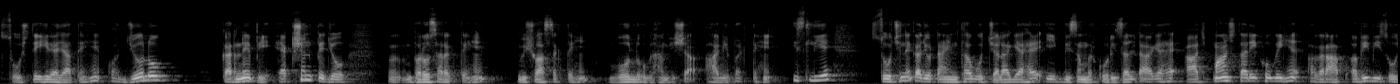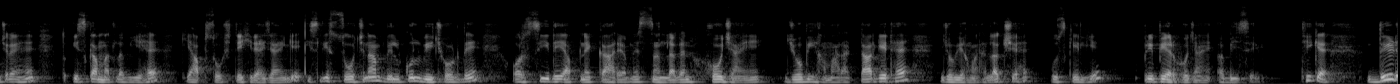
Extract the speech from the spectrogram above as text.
सोचते ही रह जाते हैं और जो लोग करने पे एक्शन पे जो भरोसा रखते हैं, विश्वास रखते हैं, वो लोग हमेशा आगे बढ़ते हैं। इसलिए सोचने का जो टाइम था, वो चला गया है। एक दिसंबर को रिज़ल्ट आ गया है। आज पाँच तारीख हो गई है। अगर आप अभी भी सोच रहे हैं तो इसका मतलब ये है कि आप सोचते ही रह जाएँगे। इसलिए सोचना बिल्कुल भी छोड़ दें और सीधे अपने कार्य में संलग्न हो जाएँ। जो भी हमारा टारगेट है, जो भी हमारा लक्ष्य है, उसके लिए प्रिपेयर हो जाएँ अभी से। ठीक है? दृढ़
